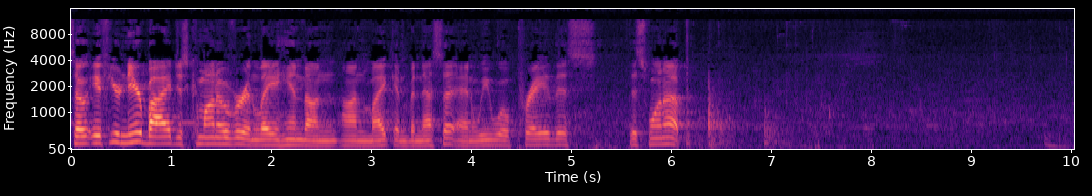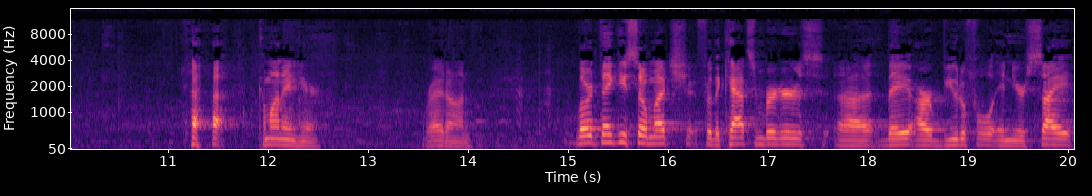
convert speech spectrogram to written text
So if you're nearby, just come on over and lay a hand on, on Mike and Vanessa, and we will pray this, this one up. come on in here. Right on. Lord, thank you so much for the Katzenbergers. Uh, they are beautiful in your sight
